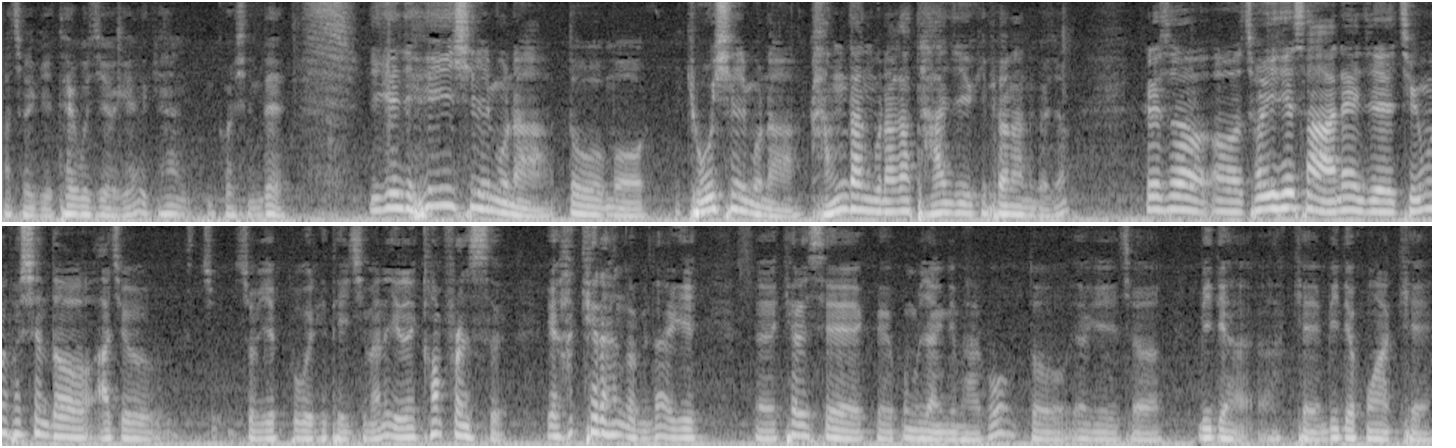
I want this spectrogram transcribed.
아, 저기 대구 지역에 이렇게 한 것인데 이게 이제 회의실 문화 또 뭐 교실 문화 강당 문화가 다 이제 이렇게 변하는 거죠. 그래서 어 저희 회사 안에 이제 지금은 훨씬 더 아주 좀 예쁘고 이렇게 돼 있지만 이런 컨퍼런스 학회를 한 겁니다. 여기 에, KERIS의 그 본부장님하고 또 여기 저 미디어 학회, 미디어 공학회,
